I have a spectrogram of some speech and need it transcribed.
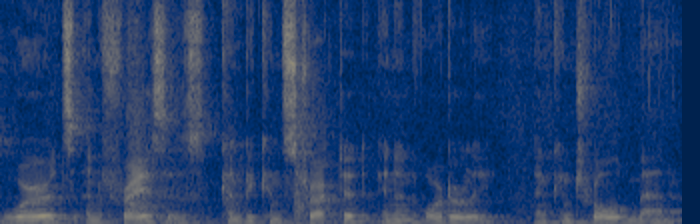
words, and phrases can be constructed in an orderly and controlled manner.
